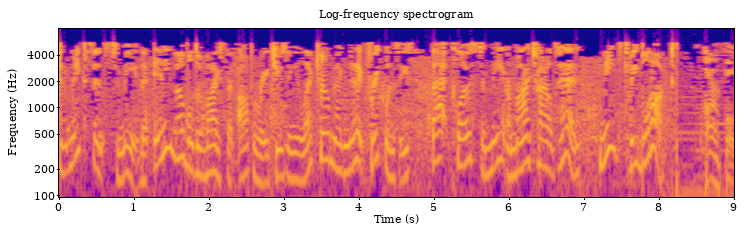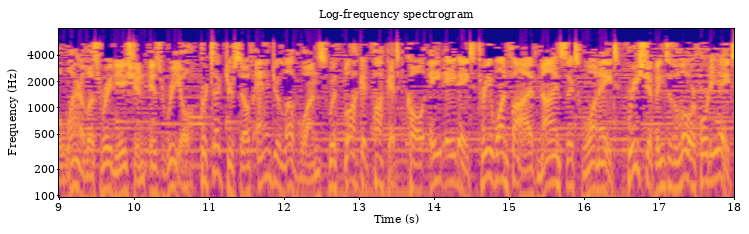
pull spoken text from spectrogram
and it makes sense to me that any mobile device that operates using electromagnetic frequencies that close to me or my child's head needs to be blocked. Harmful wireless radiation is real. Protect yourself and your loved ones with Blockit Pocket. Call 888-315-9618. Free shipping to the lower 48.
